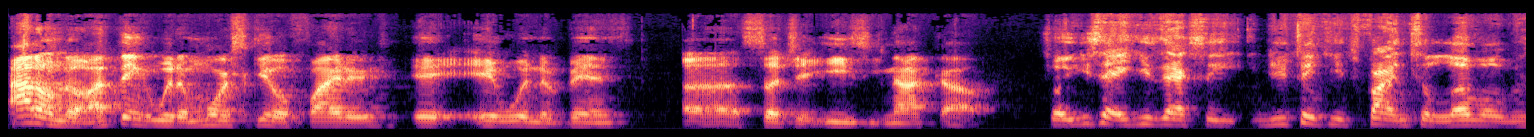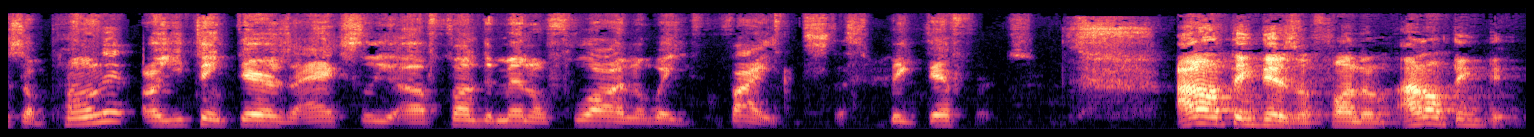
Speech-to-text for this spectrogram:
I don't know. I think with a more skilled fighter, it, it wouldn't have been uh, such an easy knockout. So you say he's actually? Do you think he's fighting to the level of his opponent, or you think there's actually a fundamental flaw in the way he fights? That's a big difference. I don't think there's a fundamental. I don't think that.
